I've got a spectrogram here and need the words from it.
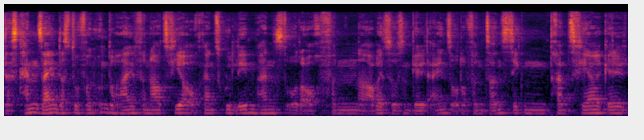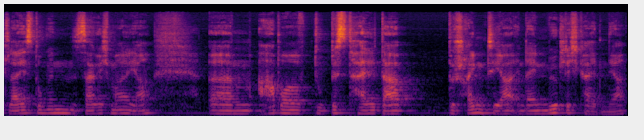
das kann sein, dass du von Unterhalt von Hartz IV auch ganz gut leben kannst oder auch von Arbeitslosengeld 1 oder von sonstigen Transfergeldleistungen, sage ich mal, ja. Ähm, aber du bist halt da beschränkt, ja, in deinen Möglichkeiten, ja.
